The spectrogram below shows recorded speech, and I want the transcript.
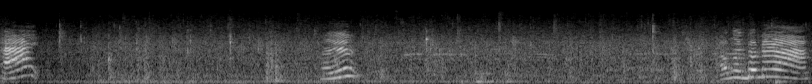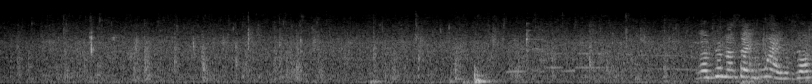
ใช่เฮ้ยเอาเงินเพื่อแม่ล่ะเงินเพื่อมาใส่ห่วยทุกคน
